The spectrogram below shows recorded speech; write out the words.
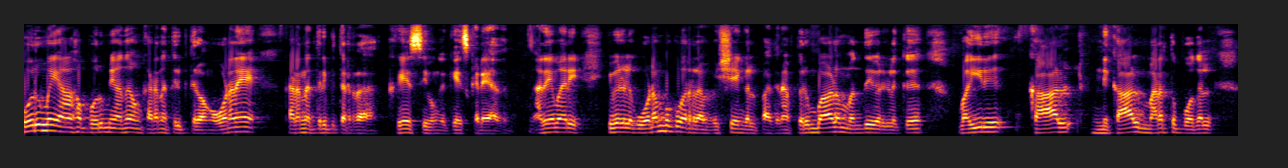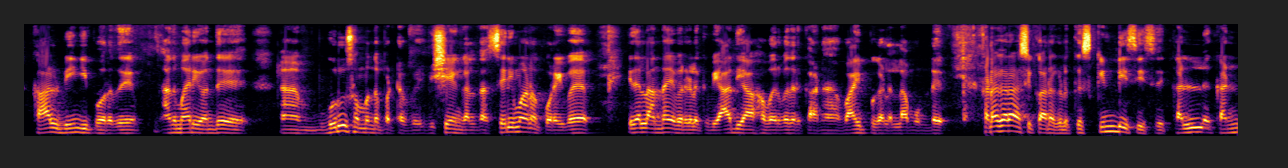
பொறுமையாக பொறுமையாக தான் அவங்க கடனை திருப்பி தருவாங்க. உடனே கடனை திருப்பி தர்ற கேஸ் இவங்க கேஸ் கிடையாது. அதே மாதிரி இவர்களுக்கு உடம்புக்கு வர்ற விஷயங்கள் பார்த்தீங்கன்னா பெரும்பாலும் வந்து இவர்களுக்கு வயிறு கால் கால் மரத்து போதல் கால் வீங்கி போகிறது அது மாதிரி வந்து குரு சம்பந்தப்பட்ட வி- விஷயங்கள் தான். செரிமான குறைவு இதெல்லாம் தான் இவர்களுக்கு வியாதியாக வருவதற்கான வாய்ப்புகள் எல்லாம் உண்டு. கடகராசிக்காரர்களுக்கு ஸ்கின் டிசீஸு கல் கண்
